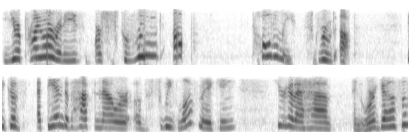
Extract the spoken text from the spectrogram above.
your priorities are screwed up. Totally screwed up. Because at the end of half an hour of sweet lovemaking, you're going to have an orgasm.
